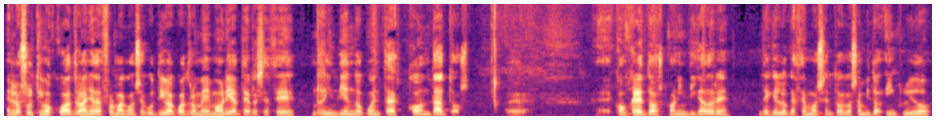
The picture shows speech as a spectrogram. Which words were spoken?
en los últimos cuatro años de forma consecutiva cuatro memorias de RSC rindiendo cuentas con datos eh, eh, concretos, con indicadores de qué es lo que hacemos en todos los ámbitos, incluido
